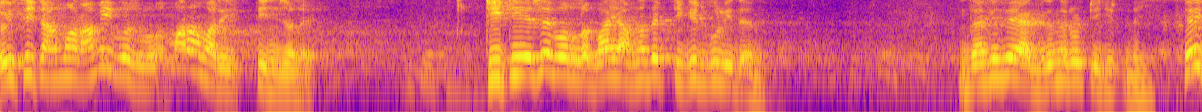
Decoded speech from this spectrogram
ওই সিট আমার, আমি বসবো। মারামারি তিনজনে। টিটি এসে বলল, ভাই, আপনাদের টিকিটগুলি দেন। দেখেছে একজনেরও টিকিট নেই। এই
